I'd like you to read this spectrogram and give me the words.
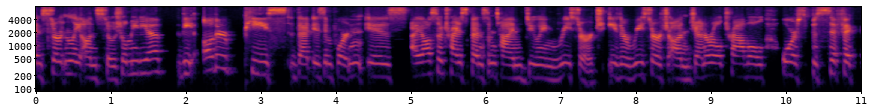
and certainly on social media. The other piece that is important is I also try to spend some time doing research, either research on general travel or specific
